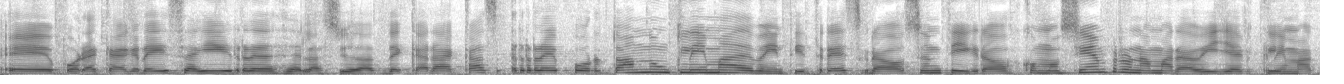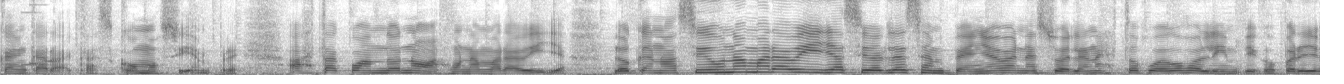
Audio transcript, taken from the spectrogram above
Eh, por acá Grace Aguirre desde la ciudad de Caracas, reportando un clima de 23 grados centígrados, como siempre una maravilla el clima acá en Caracas, como siempre. Hasta cuando no es una maravilla. Lo que no ha sido una maravilla ha sido el desempeño de Venezuela en estos Juegos Olímpicos. Pero yo,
